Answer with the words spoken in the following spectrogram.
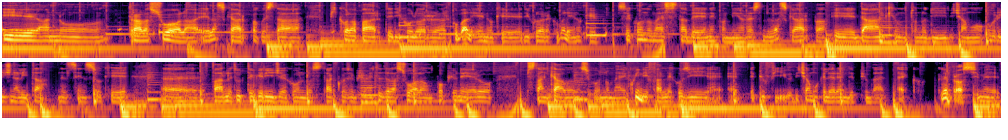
E hanno tra la suola e la scarpa questa piccola parte di color arcobaleno che, di colore arcobaleno che secondo me sta bene con il resto della scarpa e dà anche un tono di diciamo originalità nel senso che eh, farle tutte grigie con lo stacco semplicemente della suola un po' più nero stancavano secondo me quindi farle così è, è, è più figo diciamo che le rende più belle ecco le prossime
